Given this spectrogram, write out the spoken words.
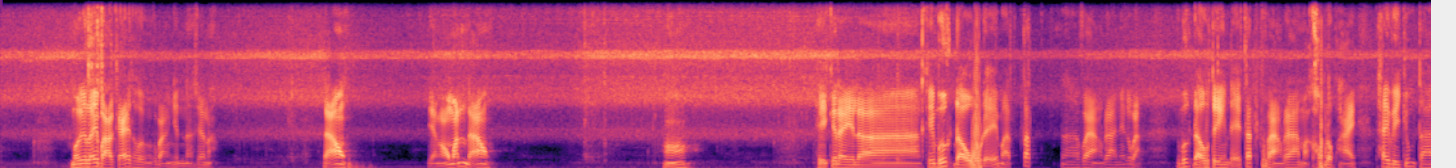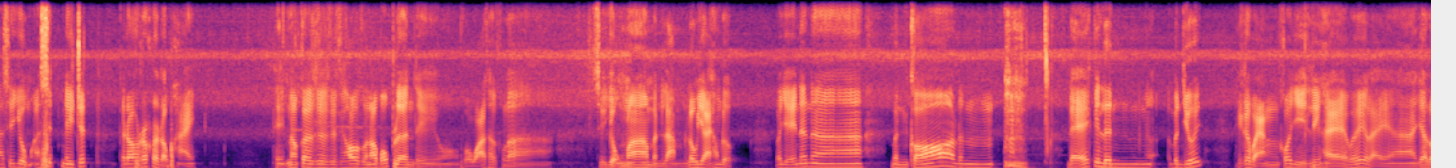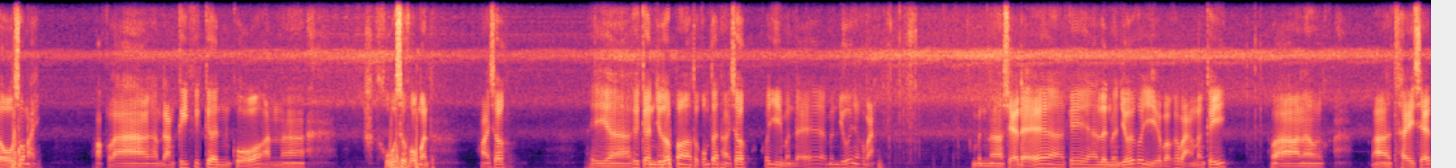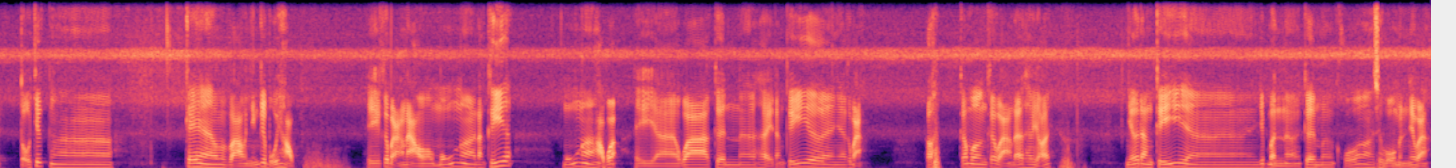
mới lấy ba cái thôi, các bạn nhìn nè, xem nè đã không? Và ngọn bánh đã không? Đó. Thì cái đây là cái bước đầu để mà tách à, vàng ra nha các bạn. Cái bước đầu tiên để tách vàng ra mà không độc hại. Thay vì chúng ta sẽ dùng axit nitric cái đó rất là độc hại. Thì nó cái, cái, cái khói của nó bốc lên thì quả thật là sử dụng à, mình làm lâu dài không được. Bởi vậy nên à, mình có ừ, để cái link bên dưới thì các bạn có gì liên hệ với lại à, Zalo số này, hoặc là đăng ký cái kênh của anh à, của sư phụ mình, Hoài Sơn. Thì à, cái kênh YouTube tôi cũng tên Hoài Sơn. Có gì mình để bên dưới nha các bạn. Mình sẽ để cái link bên dưới, có gì và các bạn đăng ký. Và thầy sẽ tổ chức cái vào những cái buổi học. Thì các bạn nào muốn đăng ký muốn ờ, học á, thì à, qua kênh ờ, thầy đăng ký ờ, nha các bạn. Rồi, cảm ơn các bạn đã theo dõi. Nhớ đăng ký giúp mình kênh của sư phụ mình nha bạn.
